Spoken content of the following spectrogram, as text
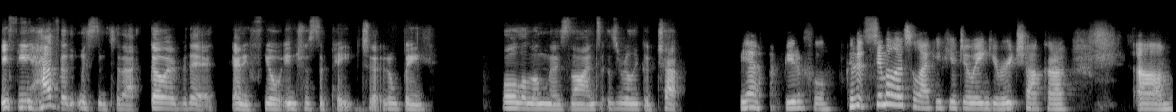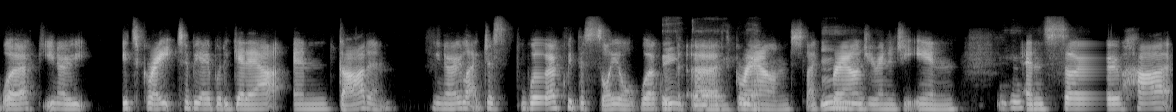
If you haven't listened to that, go over there. And if your interest are piqued, it'll be all along those lines. It was a really good chat. Yeah, beautiful. Because it's similar to like if you're doing your root chakra um, work, you know, it's great to be able to get out and garden, you know, like just work with the soil, work There with the go, earth, ground, like ground Mm. your energy in. Mhm. And so heart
